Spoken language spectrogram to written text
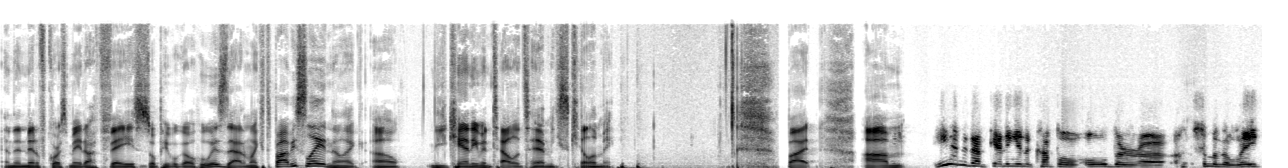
and then of course made a face. So people go, "Who is that?" I'm like, "It's Bobby Slayton," and they're like, "Oh." You can't even tell it's him. He's killing me. But um, He ended up getting in a couple older, uh, some of the late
